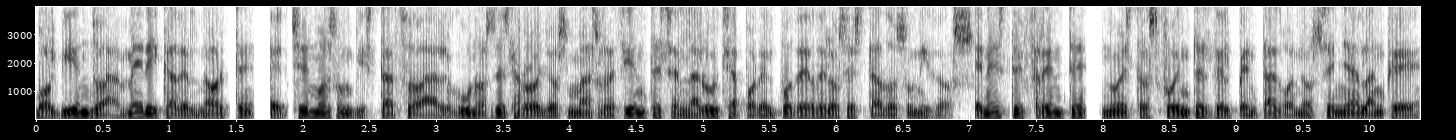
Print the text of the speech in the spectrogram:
Volviendo a América del Norte, echemos un vistazo a algunos desarrollos más recientes en la lucha por el poder de los Estados Unidos. En este frente, nuestras fuentes del Pentágono señalan que,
